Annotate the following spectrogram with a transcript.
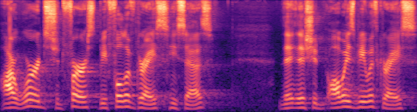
Our words should first be full of grace, he says. They, should always be with grace.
